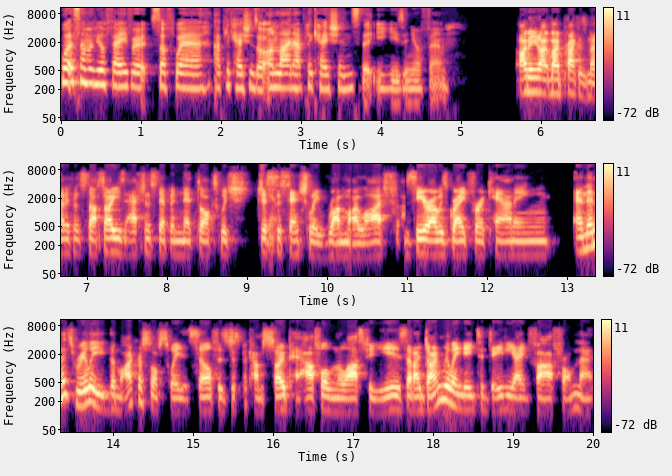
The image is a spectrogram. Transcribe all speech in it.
What are some of your favorite software applications or online applications that you use in your firm? I mean, my practice management stuff. So I use ActionStep and NetDocs, which just yeah. essentially run my life. Xero is great for accounting. And then it's really the Microsoft suite itself has just become so powerful in the last few years that I don't really need to deviate far from that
